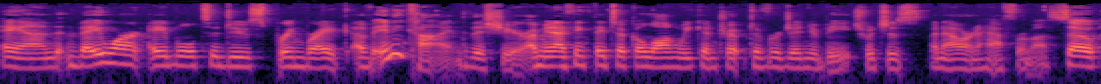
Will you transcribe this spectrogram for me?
and they weren't able to do spring break of any kind this year. I mean, I think they took a long weekend trip to Virginia Beach, which is an hour and a half from us. So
